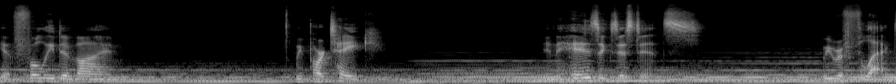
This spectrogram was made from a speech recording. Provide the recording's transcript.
yet fully divine we partake in His existence. We reflect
